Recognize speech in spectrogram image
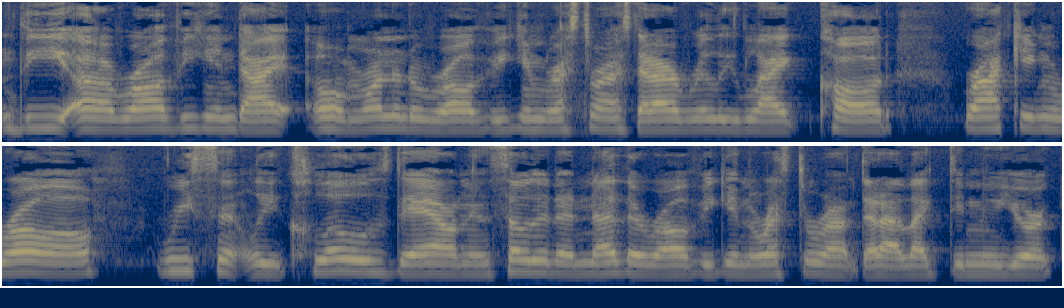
the uh, raw vegan diet um one of the raw vegan restaurants that i really like called Rockin Raw recently closed down, and so did another raw vegan restaurant that I liked in New York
